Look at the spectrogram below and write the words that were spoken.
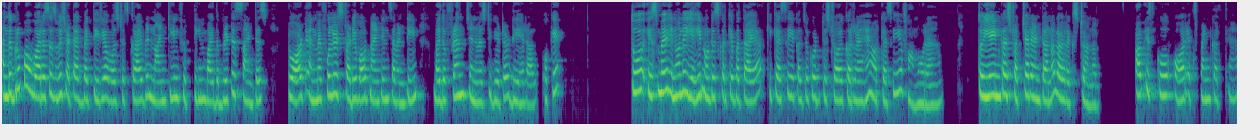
And the group of viruses which attack bacteria was described in 1915 by the British scientist टॉट and may full study about 1917 by the French investigator d'Herelle okay तो इसमें इन्होंने यही नोटिस करके बताया कि कैसे ये कल्चर को डिस्ट्रॉय कर रहे हैं और कैसे ये फॉर्म हो रहे हैं. तो ये इनका स्ट्रक्चर है इंटरनल और एक्सटर्नल अब इसको और एक्सपेंड करते हैं.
